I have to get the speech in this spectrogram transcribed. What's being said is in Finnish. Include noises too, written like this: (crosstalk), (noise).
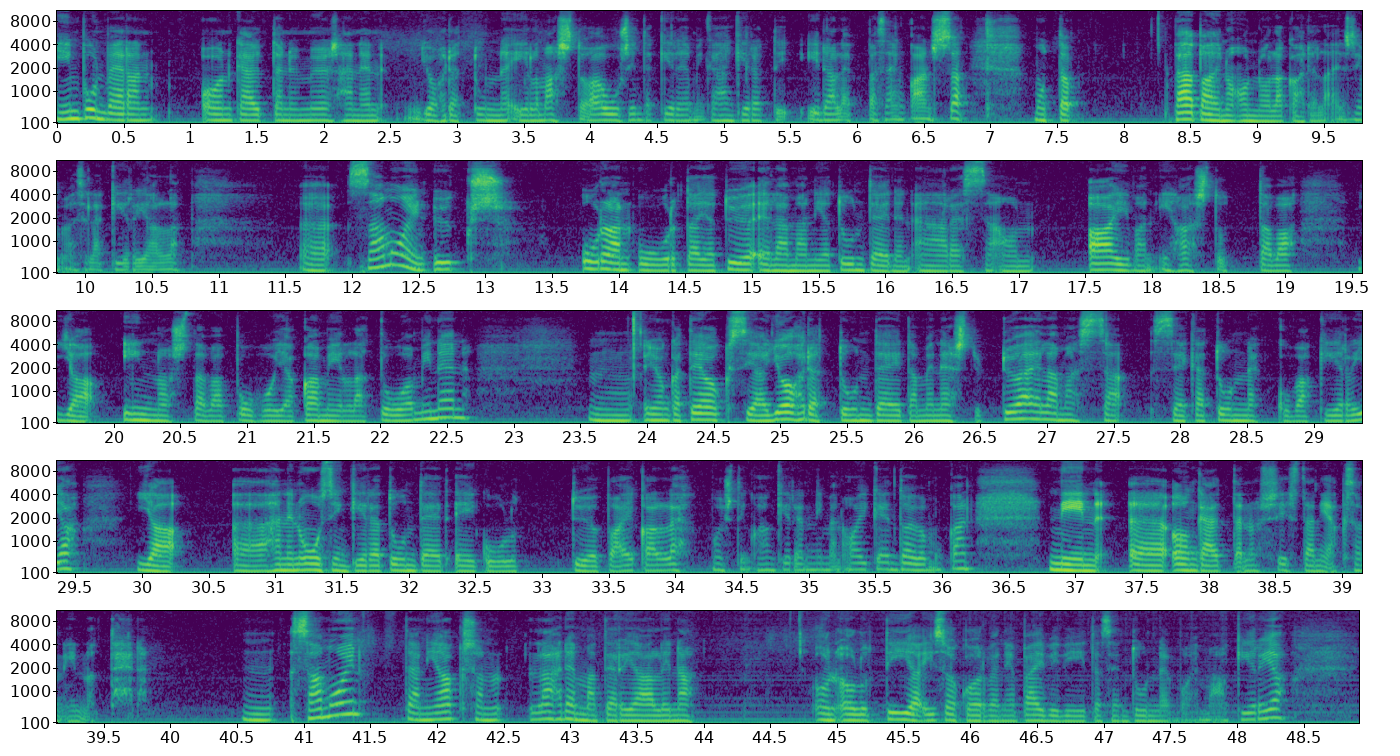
himpun verran on käyttänyt myös hänen Johda tunneilmastoa, uusinta kirja, mikä hän kirjoitti Ida Leppäsen kanssa, mutta pääpaino on noilla kahdella ensimmäisellä kirjalla. Samoin yksi uran uurta ja työelämän ja tunteiden ääressä on aivan ihastuttava ja innostava puhuja Kamilla Tuominen, jonka teoksia Johdat tunteita menesty työelämässä sekä tunnekuvakirja ja hänen uusin kirja Tunteet ei kuulu työpaikalle, muistinkohan kirjan nimen oikein? Toivon mukaan, niin on käyttänyt siis tämän jakson innoitteena. Mm, samoin tämän jakson lähdemateriaalina on ollut Tiia Isokorven ja Päivi Viitasen Tunnevoimaa kirja,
